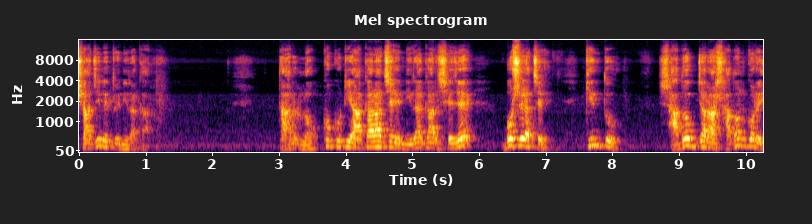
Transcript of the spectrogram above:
সাজিলে তুই নিরাকার। তার লক্ষ কোটি আকার আছে, নিরাকার সেজে বসে আছে। কিন্তু সাধক যারা সাধন করে,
